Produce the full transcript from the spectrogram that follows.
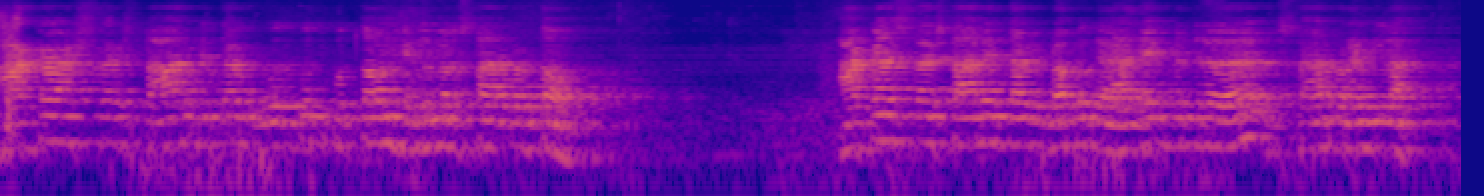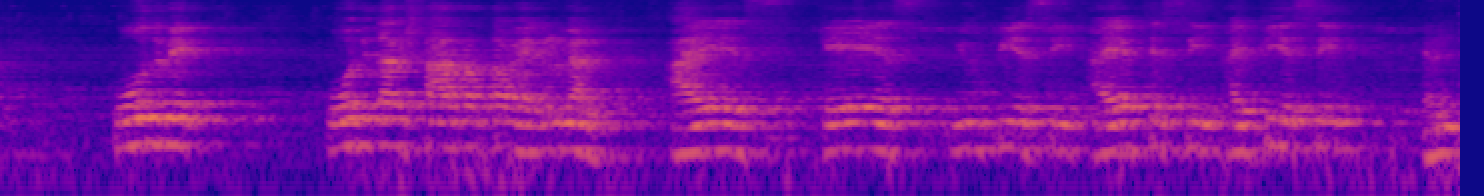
ಆಕಾಶದಾಗ ಸ್ಟಾರ್ ಬಿದ್ದಾಗ ಓದ್ಕೋತ ಕೂತಾವ್ ಹೆಗಲ ಮೇಲೆ ಸ್ಟಾರ್ ಬರ್ತಾವ. ಆಕಾಶದಾಗ ಸ್ಟಾರ್ ಇದ್ದಾಗ ಡಬ್ಬಗ ಅದೇ ಬಿದ್ರೆ ಸ್ಟಾರ್ ಬರಂಗಿಲ್ಲ. ಓದ್ಬೇಕು. ಓದಿದಾಗ ಸ್ಟಾರ್ ಬರ್ತಾವೆ ಹೆಗಲ ಮೇಲೆ I A S K S U P S C I F S C I P S C ಎಂತೆಂಥ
